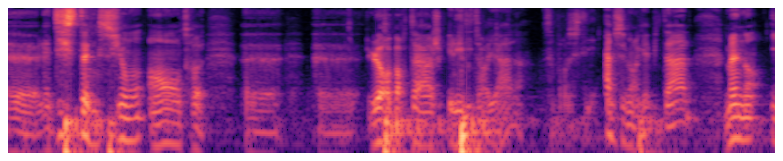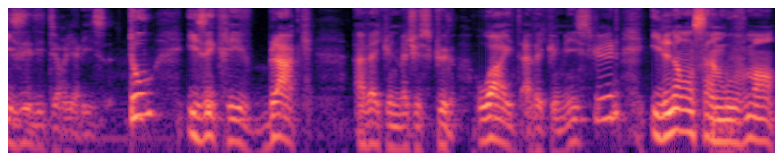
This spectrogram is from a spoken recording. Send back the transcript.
euh, la distinction entre euh, euh, le reportage et l'éditorial. C'était absolument capital. Maintenant, ils éditorialisent tout. Ils écrivent black avec une majuscule, white avec une minuscule. Il lance un mouvement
